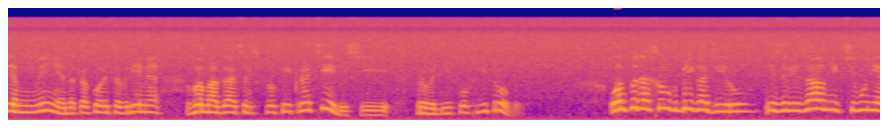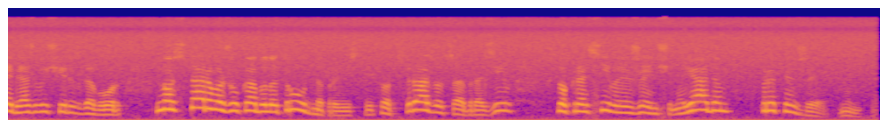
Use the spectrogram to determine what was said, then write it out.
Тем не менее, на какое-то время вымогательства прекратились, и проводников не трогали. Он подошел к бригадиру и завязал ни к чему не обязывающий разговор, но старого жука было трудно провести. Тот сразу сообразил, что красивая женщина рядом — протеже мента.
